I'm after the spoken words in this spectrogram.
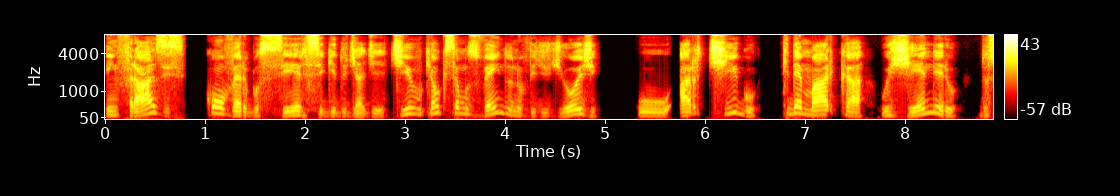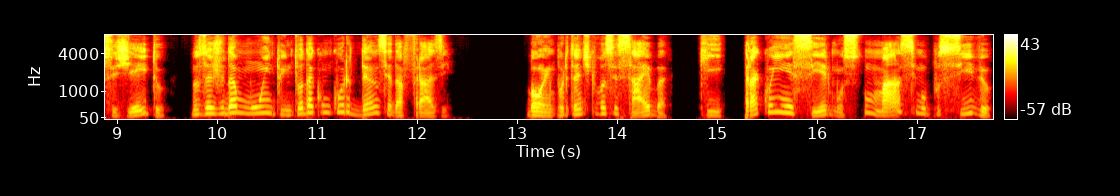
Em frases com o verbo ser seguido de adjetivo, que é o que estamos vendo no vídeo de hoje, o artigo que demarca o gênero do sujeito nos ajuda muito em toda a concordância da frase. Bom, é importante que você saiba que, para conhecermos o máximo possível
